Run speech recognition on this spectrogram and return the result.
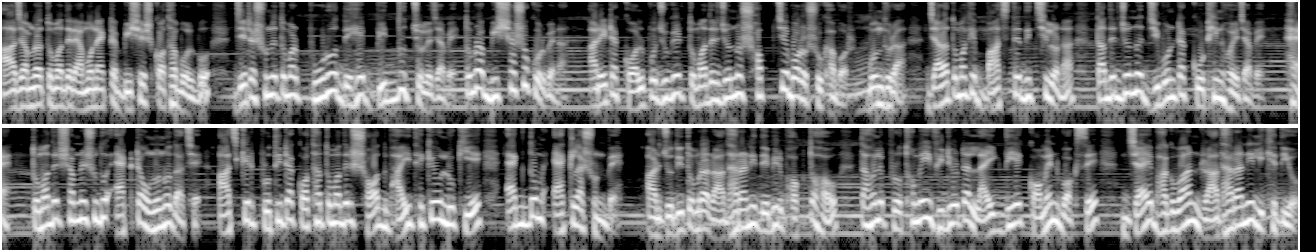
আজ আমরা তোমাদের এমন একটা বিশেষ কথা বলব, যেটা শুনে তোমার পুরো দেহে বিদ্যুৎ চলে যাবে। তোমরা বিশ্বাসও করবে না, আর এটা কল্পযুগের তোমাদের জন্য সবচেয়ে বড় সুখবর। বন্ধুরা, যারা তোমাকে বাঁচতে দিচ্ছিল না, তাদের জন্য জীবনটা কঠিন হয়ে যাবে। হ্যাঁ তোমাদের সামনে শুধু একটা অনুরোধ আছে। আজকের প্রতিটা কথা তোমাদের সৎ ভাই থেকেও লুকিয়ে একদম একলা শুনবে। আর যদি তোমরা রাধারানী দেবীর ভক্ত হও, তাহলে প্রথমেই ভিডিওটা লাইক দিয়ে কমেন্ট বক্সে জয় ভগবান রাধারানী লিখে দিও।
